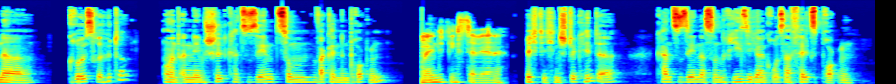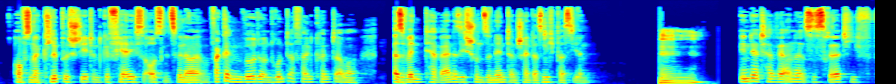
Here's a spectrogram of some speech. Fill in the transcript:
Eine größere Hütte. Und an dem Schild kannst du sehen zum wackelnden Brocken. Meine Lieblingstaverne. Richtig, ein Stück hinter kannst du sehen, dass so ein riesiger großer Felsbrocken auf so einer Klippe steht und gefährlich so aussieht, als wenn er wackeln würde und runterfallen könnte, aber also wenn die Taverne sich schon so nennt, dann scheint das nicht passieren. Mhm. In der Taverne ist es relativ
